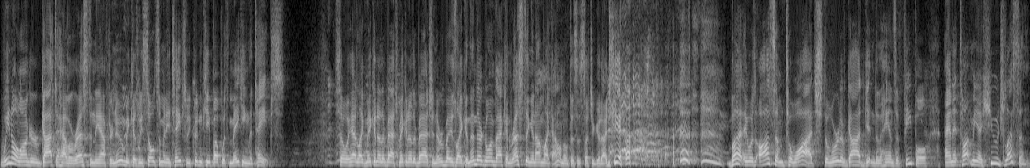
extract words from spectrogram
we no longer got to have a rest in the afternoon because we sold so many tapes we couldn't keep up with making the tapes. So we had like make another batch, make another batch, and everybody's like, and then they're going back and resting, and I'm like, I don't know if this is such a good idea. But it was awesome to watch the Word of God get into the hands of people, and it taught me a huge lesson.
